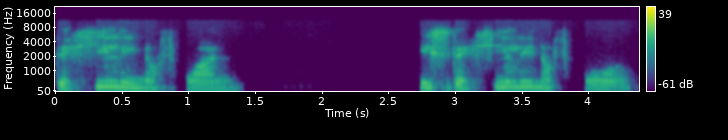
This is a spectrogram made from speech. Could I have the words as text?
the healing of one is the healing of all.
